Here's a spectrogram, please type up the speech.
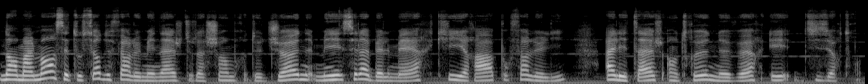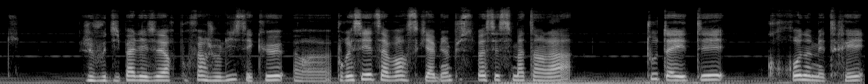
Normalement, c'est aux sœurs de faire le ménage de la chambre de John, mais c'est la belle-mère qui ira pour faire le lit à l'étage entre 9h et 10h30. Je vous dis pas les heures pour faire joli, c'est que euh, pour essayer de savoir ce qui a bien pu se passer ce matin-là, tout a été chronométré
